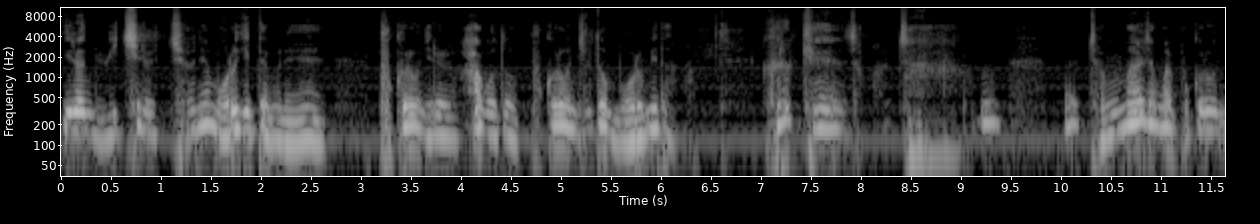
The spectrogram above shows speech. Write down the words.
이런 위치를 전혀 모르기 때문에 부끄러운 일을 하고도 부끄러운 일도 모릅니다. 그렇게 정말 참 정말 정말 부끄러운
